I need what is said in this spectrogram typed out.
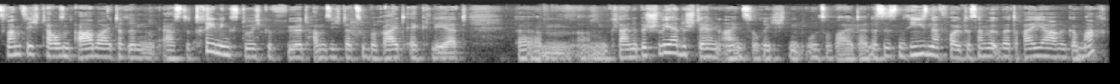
20.000 Arbeiterinnen erste Trainings durchgeführt, haben sich dazu bereit erklärt, ähm, ähm, kleine Beschwerdestellen einzurichten und so weiter. Das ist ein Riesenerfolg. Das haben wir über drei Jahre gemacht.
